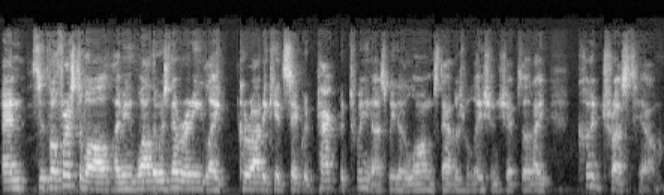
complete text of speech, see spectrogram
and to, well, first of all, I mean, while there was never any like Karate Kid sacred pact between us, we had a long established relationship so that I could trust him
